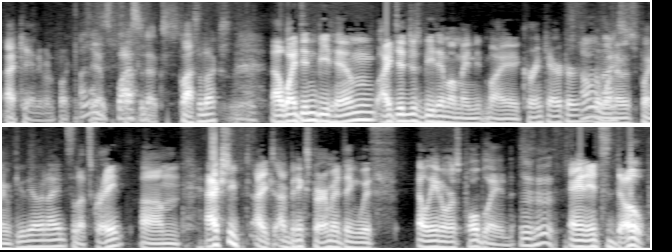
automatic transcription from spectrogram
I can't even fucking. I think yeah, it's Placidusax. Placidusax. Uh, well, I didn't beat him. I did just beat him on my my current character, Oh, the one I was playing with you the other night. So that's great. Um, actually, I, I've been experimenting with Eleonora's pole blade, mm-hmm. and it's dope.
